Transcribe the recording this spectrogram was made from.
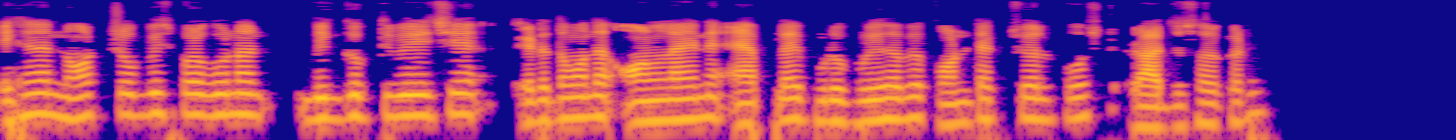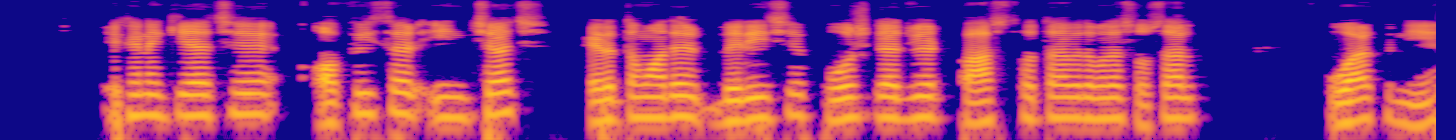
এখানে নর্থ চব্বিশ পরগনার বিজ্ঞপ্তি বেরিয়েছে, এটা তোমাদের অনলাইনে অ্যাপ্লাই পুরোপুরি হবে কন্ট্রাকচুয়াল পোস্ট রাজ্য সরকারের। এখানে কি আছে? অফিসার ইনচার্জ এটা তোমাদের বেরিয়েছে পোস্ট গ্রাজুয়েট পাস হতে হবে তোমাদের সোশ্যাল ওয়ার্ক নিয়ে।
